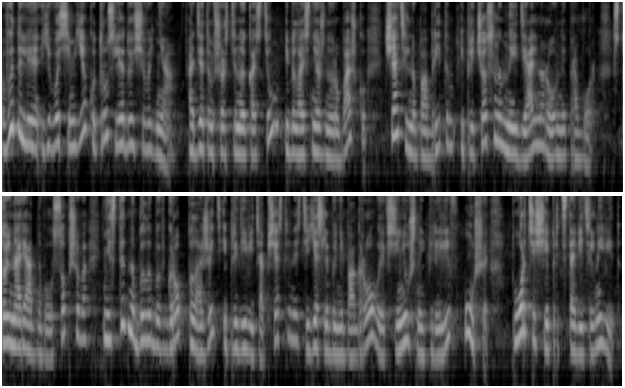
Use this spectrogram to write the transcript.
выдали его семье к утру следующего дня, одетым в шерстяной костюм и белоснежную рубашку, тщательно побритым и причесанным на идеально ровный пробор. Столь нарядного усопшего не стыдно было бы в гроб положить и предъявить общественности, если бы не багровые, в синюшный перелив уши, портящие представительный вид.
